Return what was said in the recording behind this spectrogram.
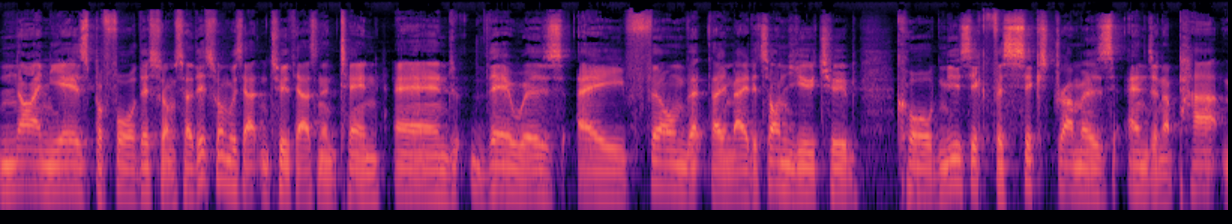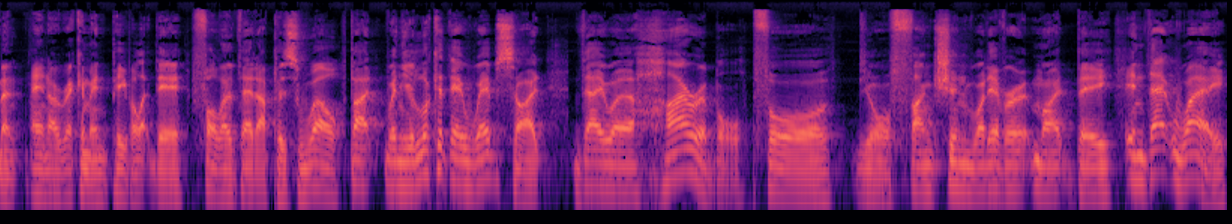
nine years before this one. So this one was out in 2010, and there was a film that they made. It's on YouTube YouTube called Music for Six Drummers and an Apartment. And I recommend people out there follow that up as well. But when you look at their website, they were hireable for your function, whatever it might be. In that way,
